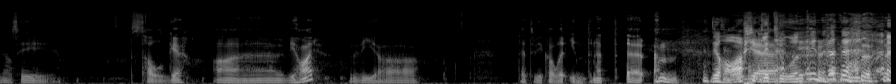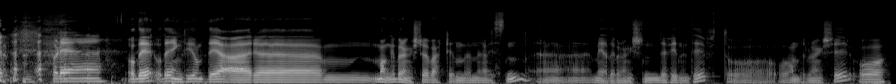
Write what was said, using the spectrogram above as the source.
la oss si, salget vi har via dette vi kaller internett. Du har skikkelig troen på internett, For det og, det, og det, egentlig, det er uh, Mange bransjer har vært i den reisen. Mediebransjen definitivt, og, og, andre bransjer. Og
